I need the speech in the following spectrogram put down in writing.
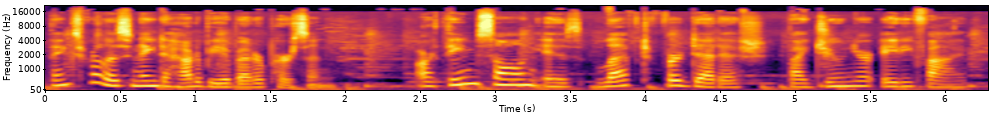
Thanks for listening to How to Be a Better Person. Our theme song is Left for Deadish by Junior85.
